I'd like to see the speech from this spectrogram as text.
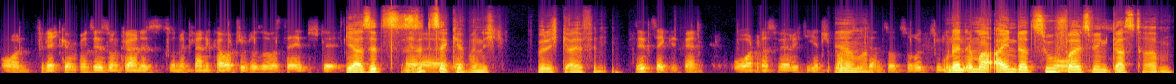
Und vielleicht können wir uns ja so ein kleines, so eine kleine Couch oder sowas dahin stellen. Ja, Sitz, Äh, Sitzsäcke würde ich, würde ich geil finden. Sitzsäcke wenn. Oh, das wäre richtig Ja, entspannt, sich Mann. dann so zurückzulegen. Und dann immer einen dazu, Und- falls wir einen Gast haben.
